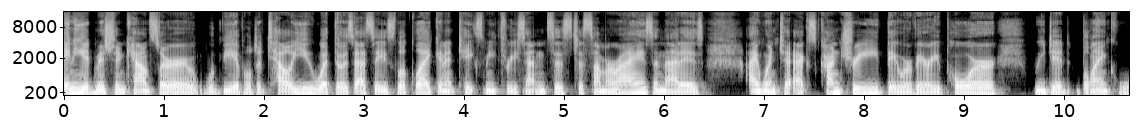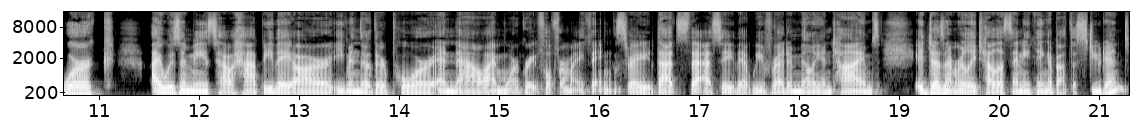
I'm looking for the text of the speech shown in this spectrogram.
any admission counselor would be able to tell you what those essays look like. And it takes me three sentences to summarize. And that is I went to X country, they were very poor, we did blank work. I was amazed how happy they are, even though they're poor. And now I'm more grateful for my things, right? That's the essay that we've read a million times. It doesn't really tell us anything about the student.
